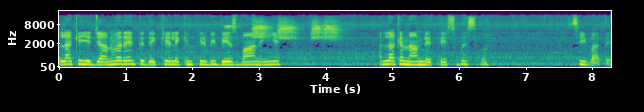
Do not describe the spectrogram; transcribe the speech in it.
अल्लाह के ये जानवर हैं तो देखे, लेकिन फिर भी बेजबान नहीं है। अल्लाह का नाम लेते हैं सुबह सुबह सी बात है।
